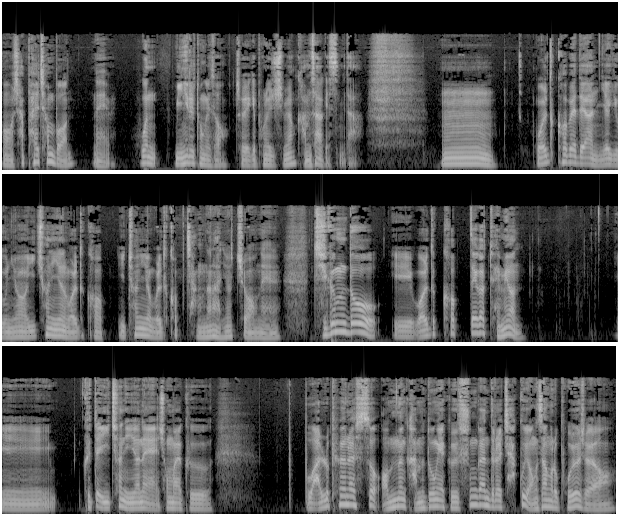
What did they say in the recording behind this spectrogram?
어, 샵 8000번, 네, 혹은 미니를 통해서 저에게 보내주시면 감사하겠습니다. 음, 월드컵에 대한 이야기군요. 2002년 월드컵. 2002년 월드컵 장난 아니었죠. 네. 지금도 이 월드컵 때가 되면 이 그때 2002년에 정말 그 말로 표현할 수 없는 감동의 그 순간들을 자꾸 영상으로 보여줘요.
